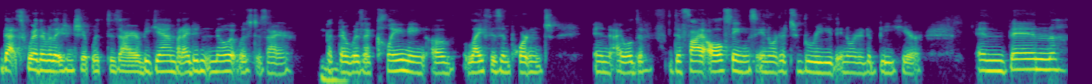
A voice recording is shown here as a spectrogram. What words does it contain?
that's where the relationship with desire began. But I didn't know it was desire. Mm-hmm. But there was a claiming of life is important, and I will def- defy all things in order to breathe, in order to be here. And then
